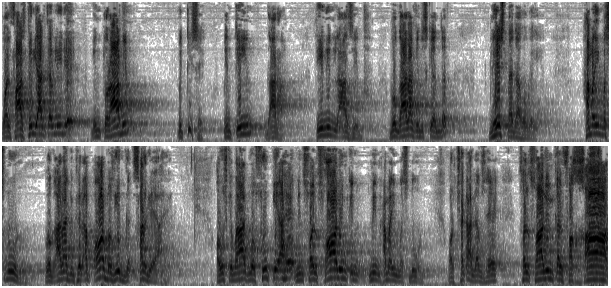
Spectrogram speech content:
وہ الفاظ پھر یاد کر لیجیے، من تراب مٹی سے، من تین گارا تین لازب وہ گارا کے جس کے اندر لیس پیدا ہو گئی۔ ہم مسنون۔ وہ گارا جو پھر اب اور مزید سڑ گیا ہے۔ اور اس کے بعد وہ سوکھ گیا ہے، من سلسال من ہم مسنون۔ اور چھٹا لفظ ہے سلسال کل فخار۔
